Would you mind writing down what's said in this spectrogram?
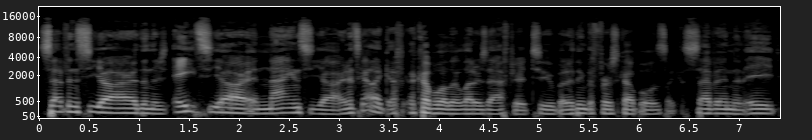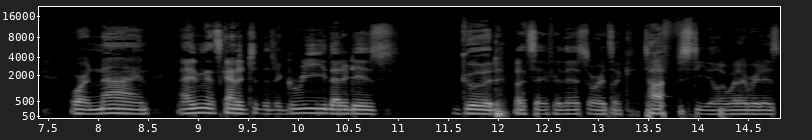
7 CR, then there's 8 CR and 9 CR. And it's got like a, a couple other letters after it too, but I think the first couple is like a 7 and 8 or a 9. I think that's kind of to the degree that it is good, let's say, for this, or it's like tough steel or whatever it is.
